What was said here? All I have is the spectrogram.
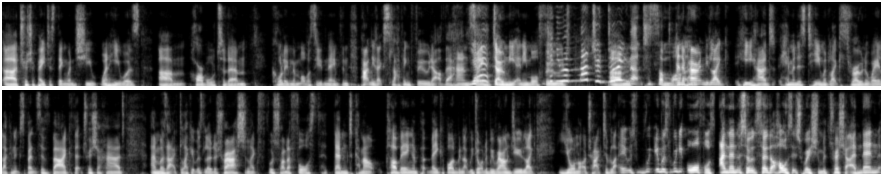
uh Trisha Paytas thing when she when he was um horrible to them calling them obviously the names and apparently like slapping food out of their hands saying don't eat any more food Can you imagine doing Um, that to someone? and apparently, like he had him and his team had like thrown away like an expensive bag that Trisha had, and was acting like it was a load of trash, and like was trying to force them to come out clubbing and put makeup on, being like, "We don't want to be around you. Like you're not attractive." Like it was, it was really awful. And then so so that whole situation with Trisha, and then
